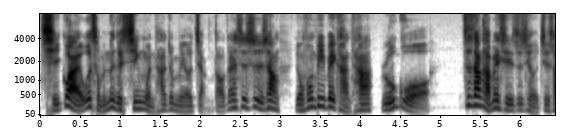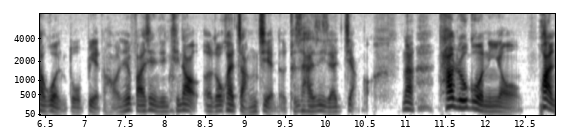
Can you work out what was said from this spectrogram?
奇怪，为什么那个新闻它就没有讲到？但是事实上，永丰必备卡它如果这张卡片其实之前有介绍过很多遍哈，你就发现已经听到耳朵快长茧了，可是还是一直在讲哦。那它如果你有换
